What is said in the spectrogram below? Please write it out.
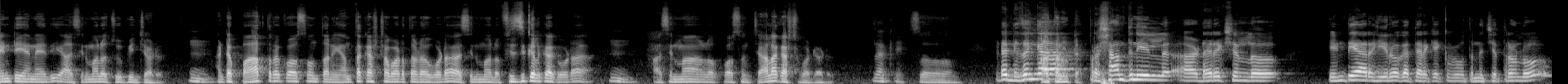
ఏంటి అనేది ఆ సినిమాలో చూపించాడు. అంటే పాత్ర కోసం తను ఎంత కష్టపడతాడో కూడా ఆ సినిమాలో ఫిజికల్గా కూడా ఆ సినిమాలో కోసం చాలా కష్టపడ్డాడు. ఓకే సో అంటే నిజంగా. ప్రశాంత్ నీల్ డైరెక్షన్లో ఎన్టీఆర్ హీరోగా తెరకెక్కబోతున్న చిత్రంలో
